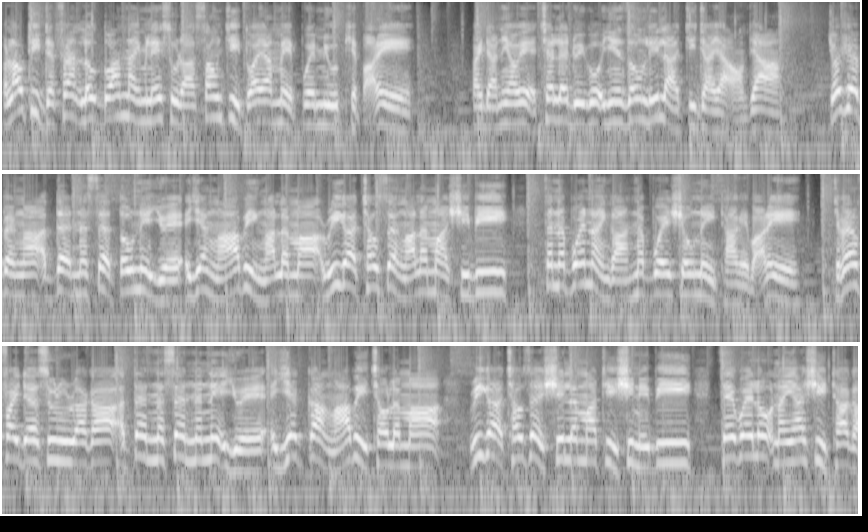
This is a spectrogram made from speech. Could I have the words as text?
ဘယ်လောက်ထိ defense လုပ်သွားနိုင်မလဲဆိုတာစောင့်ကြည့်သွားရမယ့်ပွဲမျိုးဖြစ်ပါတယ်ဖိုက်တာနှစ်ယောက်ရဲ့အချက်လက်တွေကိုအရင်ဆုံးလေ့လာကြည့်ကြရအောင်ဗျာ ဂျော့ရှွဲဘန်ကအသက်23နှစ်အရွယ်အရက်9ပေ9လက်မရီက65လက်မရှိပြီး12ပွဲနိုင်က2ပွဲရှုံးနိမ့်ထားခဲ့ပါတယ်ဂျပန်ဖိုက်တာဆူရူရာကအသက်22နှစ်အရွယ်အရက်က9ပေ6လက်မရီက68လက်မထိရှိနေပြီး10ပွဲလုံးအနိုင်ရရှိထားက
